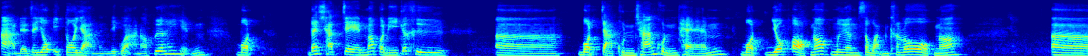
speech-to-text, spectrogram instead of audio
อ่าเดี๋ยวจะยกอีกตัวอย่างหนึ่งดีกว่าเนาะเพื่อให้เห็นบทได้ชัดเจนมากกว่านี้ก็คือเอ่อ บทจากขุนช้างขุนแผน บทยกออกนอกเมืองสวรรคโลกเนาะเอ่อ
